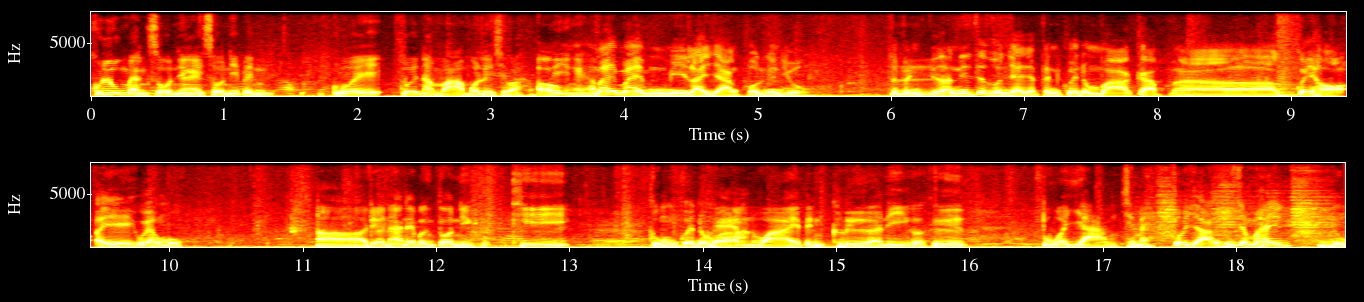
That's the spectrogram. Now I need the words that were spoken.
คุณลุงแบ่งโซนยังไงโซนนี้เป็นกล้วยกล้วยน้ำว้าหมดเลยใช่ป่ะหรือยังไงครับไม่ไม่มันมีหลายอย่างปนกันอยู่ จะเป็นอืมอันนี้จะส่วนใหญ่จะเป็นกล้วยน้ำว้ากับเอ่อกล้วยหอไอ้ยกล้วยหางมุกอ่าเดี๋ยวนะในเบื้องต้นนี่ที่กลุ่มกล้วยแขน้ำวว้านไว้เป็นเครือนี่ก็คือ ตัวอย่างใช่ไหม ตัวอย่างที่จะมาให้ดู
